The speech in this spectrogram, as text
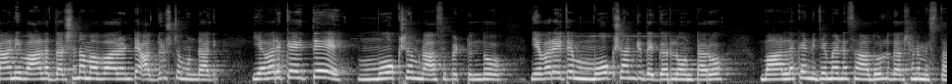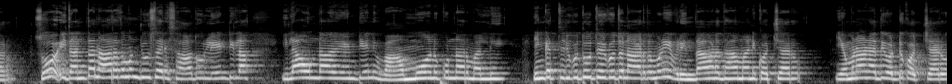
కానీ వాళ్ళ దర్శనం అవ్వాలంటే అదృష్టం ఉండాలి. ఎవరికైతే మోక్షం రాసిపెట్టుందో ఎవరైతే మోక్షానికి దగ్గరలో ఉంటారో వాళ్ళకే నిజమైన సాధువులు దర్శనమిస్తారు. సో ఇదంతా నారదముని చూశారు. సాధువులు ఏంటి ఇలా ఇలా ఉన్నారు ఏంటి అని వామ్మో అనుకున్నారు మళ్ళీ. ఇంకా తిరుగుతూ తిరుగుతూ నారదముని వృందావన ధామానికి వచ్చారు. యమునా నది ఒడ్డుకు వచ్చారు.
